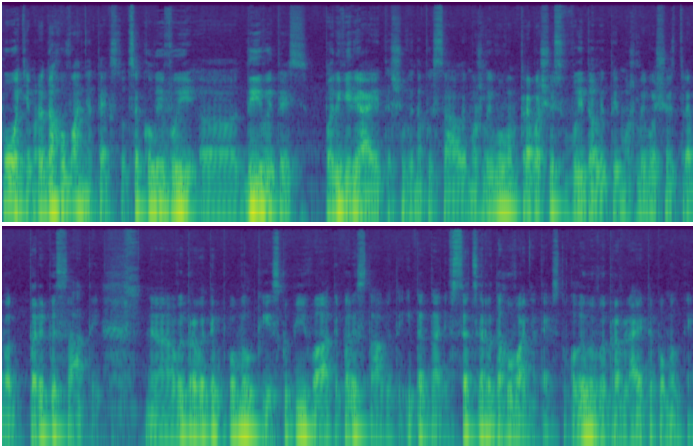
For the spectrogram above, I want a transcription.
Потім редагування тексту це коли ви е, дивитесь, перевіряєте, що ви написали. Можливо, вам треба щось видалити, можливо, щось треба переписати, е, виправити помилки, скопіювати, переставити і так далі. Все це редагування тексту, коли ви виправляєте помилки.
